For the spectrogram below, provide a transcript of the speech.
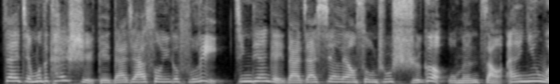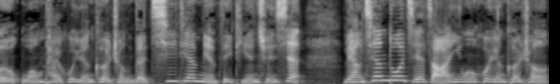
在节目的开始，给大家送一个福利，今天给大家限量送出十个我们早安英文王牌会员课程的七天免费体验权限，两千多节早安英文会员课程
